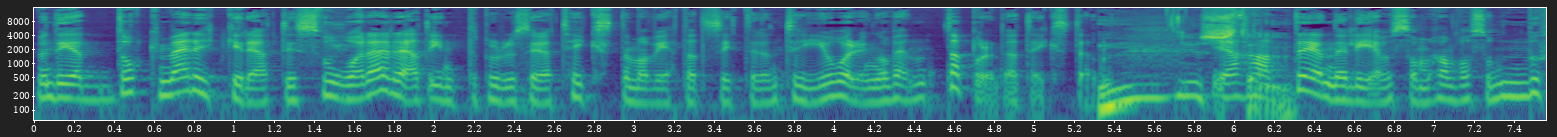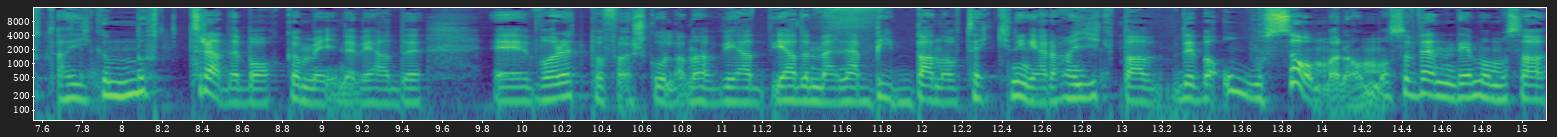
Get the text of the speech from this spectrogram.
Men det jag dock märker är att det är svårare att inte producera text när man vet att det sitter en treåring och väntar på den där texten. Mm, jag hade en elev som han var så mutt, han gick och muttrade bakom mig när vi hade eh, varit på förskolan. Vi hade, jag hade med den här bibban av teckningar och han gick bara, det var osa om honom. Och så vände jag mig om och sa,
